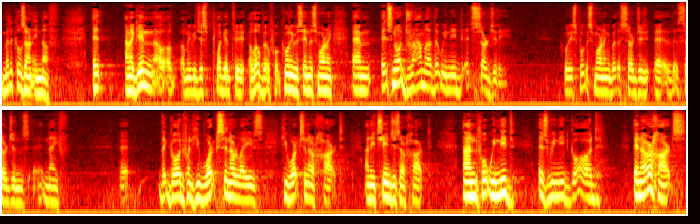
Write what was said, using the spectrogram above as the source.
Miracles aren't enough. It, and again, I'll, I'll, maybe just plug into a little bit of what Corey was saying this morning. Um, it's not drama that we need, it's surgery. Corey spoke this morning about the, surgery, uh, the surgeon's knife. Uh, that God, when He works in our lives, He works in our heart and He changes our heart. And what we need is we need God in our hearts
